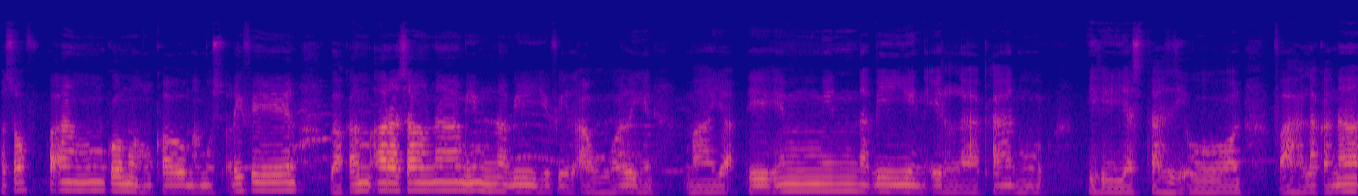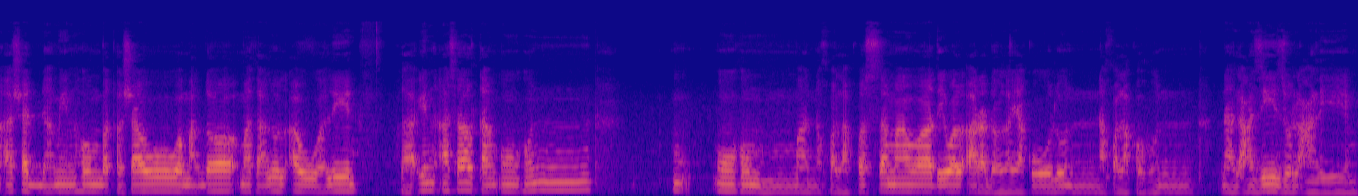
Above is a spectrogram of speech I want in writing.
fasaffa ankumul qauma musrifin. Wa kam arsalna min nabiyyin fil awwalin ma ya'tihim illa kanu bihi yastahzi'un. Fa ahlakana ashadda minhum batashaw wa madha mathalul awwalin la in asaltamuhun muhum man khalaqas samawati wal arda la yaqulun nal azizul alim.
